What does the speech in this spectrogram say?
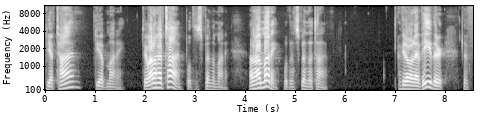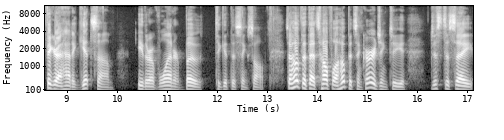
do you have time? Do you have money? So I don't have time. Well, then spend the money. I don't have money. Well, then spend the time. If you don't have either, then figure out how to get some, either of one or both, to get this thing solved. So I hope that that's helpful. I hope it's encouraging to you just to say,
